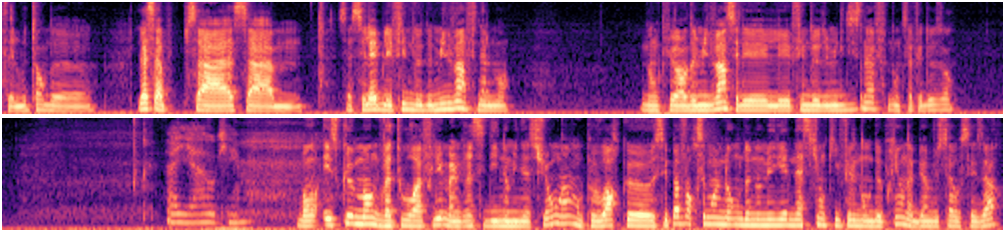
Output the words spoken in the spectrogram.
c'est le temps de. Là, ça, ça, ça, ça célèbre les films de 2020 finalement. Donc euh, en 2020, c'est les, les films de 2019, donc ça fait deux ans. Ah, ya, ok. Bon, est-ce que Manque va tout rafler malgré ses 10 nominations hein? On peut voir que c'est pas forcément le nombre de nominations qui fait le nombre de prix, on a bien vu ça au César.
